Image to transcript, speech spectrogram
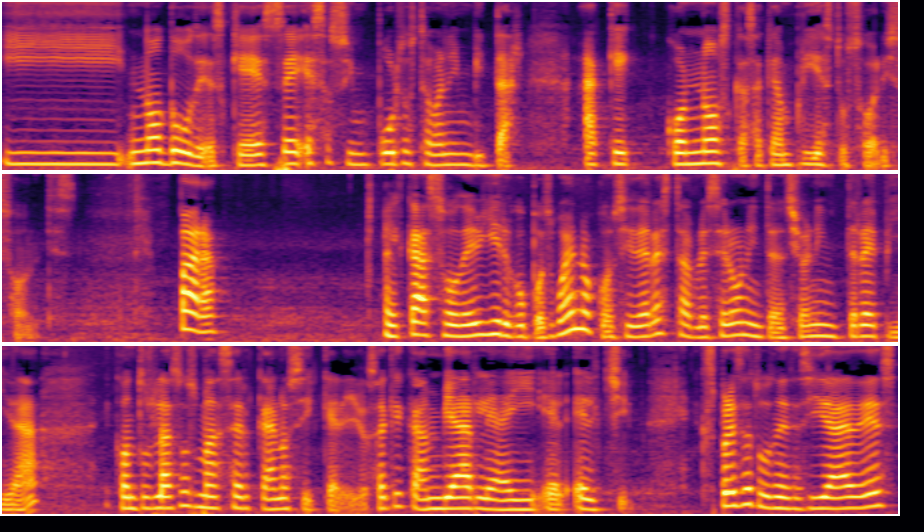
y no dudes que ese, esos impulsos te van a invitar a que conozcas, a que amplíes tus horizontes. Para el caso de Virgo, pues bueno, considera establecer una intención intrépida con tus lazos más cercanos y queridos. Hay que cambiarle ahí el, chip. Expresa tus necesidades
